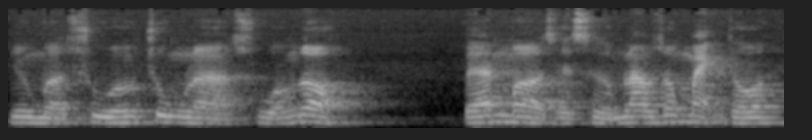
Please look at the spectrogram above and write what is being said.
nhưng mà xu hướng chung là xuống rồi. VHM sẽ sớm lao dốc mạnh thôi.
